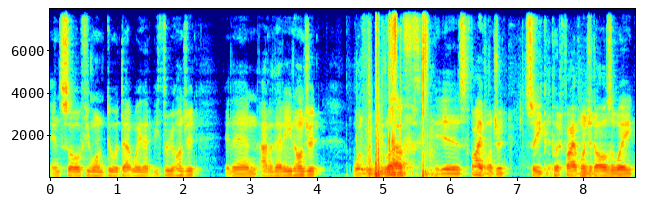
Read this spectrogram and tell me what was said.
and so if you want to do it that way, that'd be 300. And then out of that 800, what would be left is 500. So you can put $500 away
